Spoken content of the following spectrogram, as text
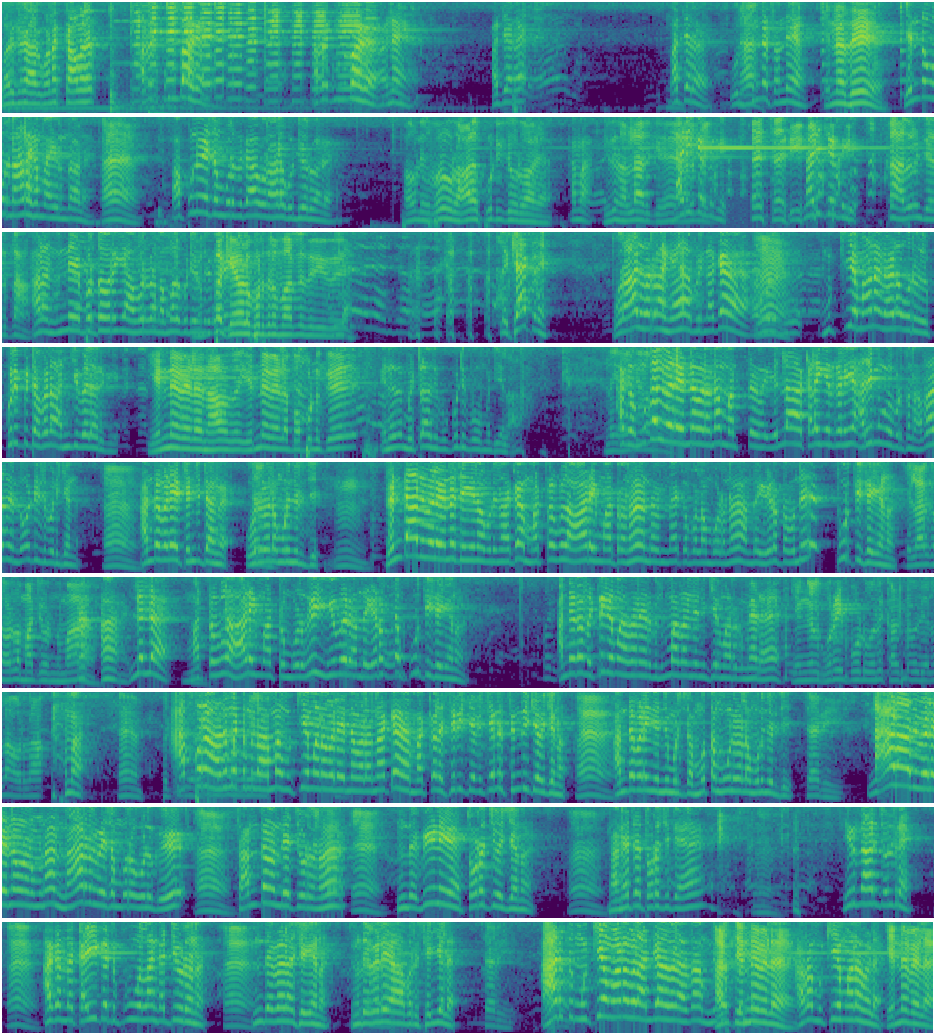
வருகிறார் வனக்காவலர். அதற்கு முன்பாக அதற்கு முன்பாக அண்ணே வாத்தியார வாத்தியார ஒரு சின்ன சந்தேகம். என்னது? எந்த ஒரு நாடகமா இருந்தாலும் பப்புனு வேஷம் போடுறதுக்காக ஒரு ஆளை கூட்டி வருவாங்க. பவுண்டேஷன் போய் ஒரு ஆளை கூட்டிட்டு வருவாங்க. ஆமா. இது நல்லா இருக்கு. நடிக்கிறதுக்கு. சரி. நடிக்கிறதுக்கு. அதுவும் சரிதான். ஆனா இன்னைய பொறுத்த வரைக்கும் அவர் தான் நம்மளை கூட்டி ரொம்ப வந்திருக்காரு. கேவலப்படுத்துற மாதிரி தெரியுது. இல்ல கேக்குறேன். ஒரு ஆள் வர்றாங்க அப்படின்னாக்கா அவங்களுக்கு முக்கியமான வேலை ஒரு குறிப்பிட்ட வேலை அஞ்சு வேலை இருக்கு. என்ன வேலை நாளது என்ன வேலை பப்புனுக்கு என்னது மெட்ராஸுக்கு கூட்டி போக முடியல அங்க முதல் வேலை என்ன வேலைன்னா மத்த எல்லா கலைஞர்களையும் அறிமுகப்படுத்தணும். அதாவது நோட்டீஸ் படிக்கணும். அந்த வேலையை செஞ்சுட்டாங்க. ஒரு வேலை முடிஞ்சிருச்சு. ரெண்டாவது வேலை என்ன செய்யணும் அப்படின்னாக்கா மற்றவங்கள ஆடை மாற்றணும் அந்த மேக்கப் எல்லாம் போடணும் அந்த இடத்த வந்து பூர்த்தி செய்யணும். எல்லாருக்கும் அவர்தான் மாட்டி விடணுமா? இல்ல இல்ல. மற்றவங்கள ஆடை மாற்றும் பொழுது இவர் அந்த இடத்த பூர்த்தி செய்யணும். அந்த இடம் வெற்றிகரமாக தானே இருக்கும் சும்மா தானே நிக்கிற மாதிரி இருக்கும் மேடை. எங்களுக்கு உரை போடுவது கழட்டுவது எல்லாம் அவர்தான். ஆமா. ஆ, பெட்டி- அப்புறம் அது மட்டும் இல்லாம முக்கியமான வேலை என்ன வேலைனாக்கா மக்களை சிரிக்க வைக்கணும் சிந்திக்க வைக்கணும். அந்த வேலையும் செஞ்சு முடிச்சிட்டா மொத்தம் மூணு வேலை முடிஞ்சிருச்சு. சரி. நாலாவது வேலை என்ன பண்ணணும்னா நாரர் வேஷம் போறவங்களுக்கு சந்தனம் தேய்ச்சி விடணும். இந்த வீணையை தொடச்சி வைக்கணும். நான் நேத்தே தொடச்சிட்டேன். இருந்தாலும் சொல்றேன். ஆக அந்த கை கட்டு பூவெல்லாம் கட்டி விடணும். இந்த வேலை செய்யணும். இந்த வேலையை அவர் செய்யல. சரி. அடுத்து முக்கியமான வேலை அஞ்சாவது வேலை அதான் அடுத்து என்ன வேலை? அதான் முக்கியமான வேலை. என்ன வேலை?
